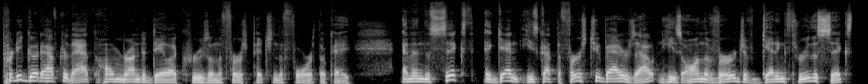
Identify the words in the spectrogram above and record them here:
Pretty good after that. The home run to De La Cruz on the first pitch in the fourth. Okay. And then the sixth, again, he's got the first two batters out and he's on the verge of getting through the sixth.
